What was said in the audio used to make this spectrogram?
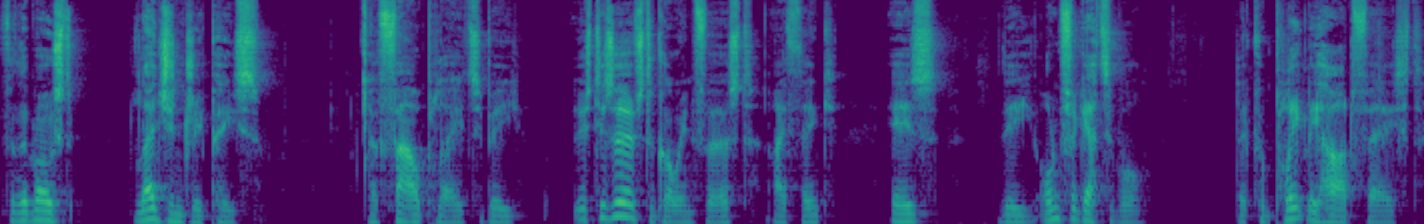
for the most legendary piece of foul play to be, which deserves to go in first, I think, is the unforgettable, the completely hard faced,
